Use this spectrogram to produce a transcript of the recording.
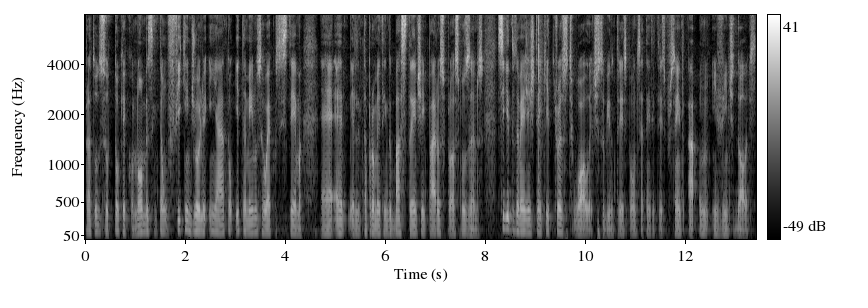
para todo o seu token econômico. Então fiquem de olho em Atom e também no seu ecossistema. É, é, ele está prometendo bastante para os próximos anos. Seguido também a gente tem aqui Trust Wallet subindo 3,73% a 1,20 dólares.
